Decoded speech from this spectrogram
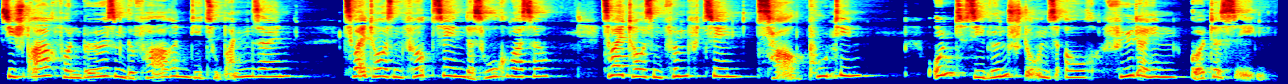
Sie sprach von bösen Gefahren, die zu bannen seien. 2014 das Hochwasser, 2015 Zar Putin und sie wünschte uns auch für dahin Gottes Segen.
